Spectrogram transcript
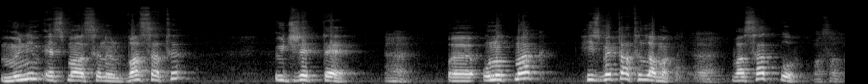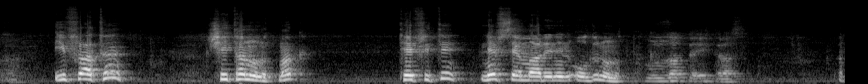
Münim esmasının vasatı ücrette Evet. e, unutmak, hizmette hatırlamak. Evet. Vasat bu. Vasat. İfratı şeytan unutmak. Tefriti nefs emarenin olduğunu unutmak. Huzuzat ve ihtiras. Bak,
